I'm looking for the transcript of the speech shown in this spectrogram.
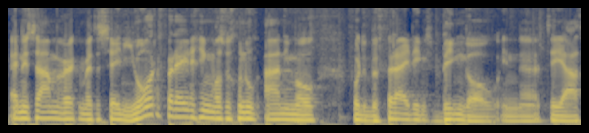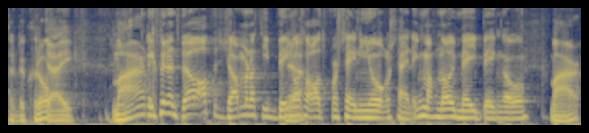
En in samenwerking met de seniorenvereniging was er genoeg animo voor de bevrijdingsbingo in uh, Theater de Krop. Kijk. Maar, ik vind het wel altijd jammer dat die bingo's ja. altijd voor senioren zijn. Ik mag nooit mee bingo. Maar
